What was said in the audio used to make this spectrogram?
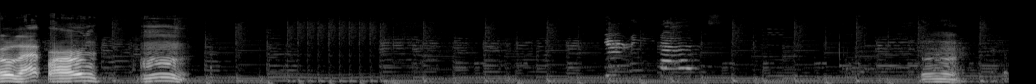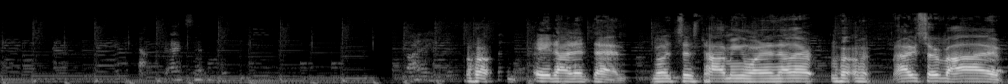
Oh, that burned. Mmm. Mmm. Eight out of ten. Let's just timing one another. I survived.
